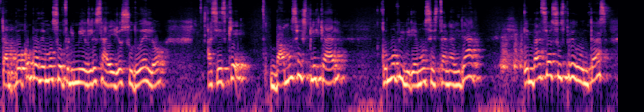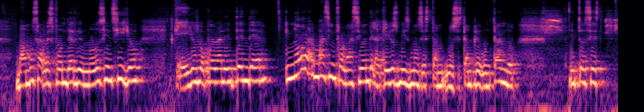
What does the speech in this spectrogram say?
Tampoco podemos suprimirles a ellos su duelo. Así es que vamos a explicar cómo viviremos esta Navidad. En base a sus preguntas, vamos a responder de un modo sencillo, que ellos lo puedan entender y no dar más información de la que ellos mismos están, nos están preguntando. Entonces,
